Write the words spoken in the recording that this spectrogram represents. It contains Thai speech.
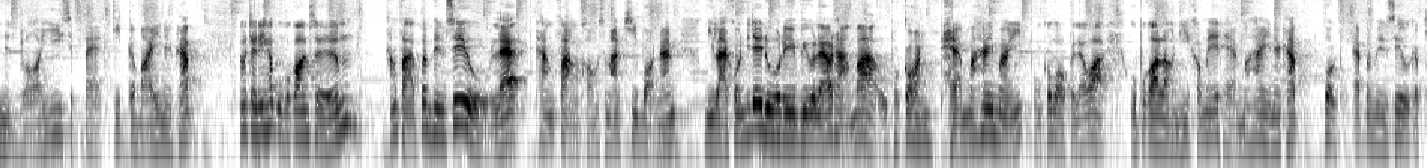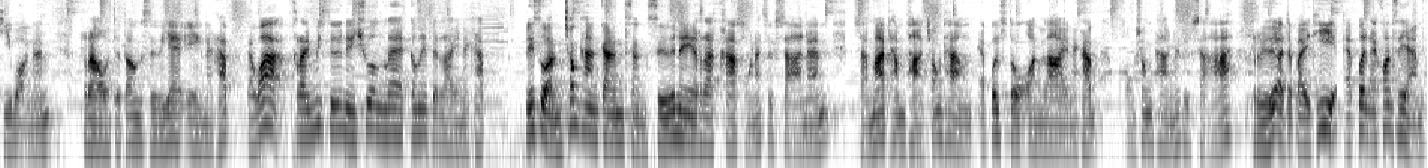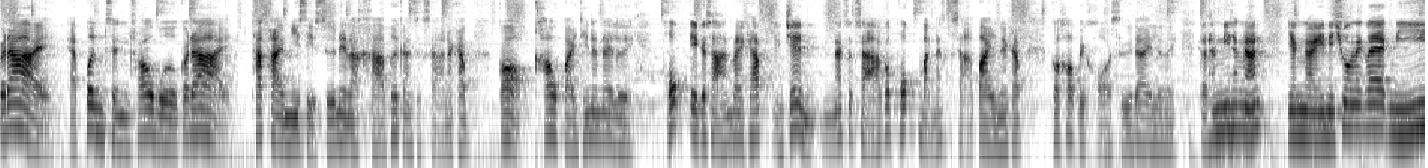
128 g b นะครับ นอกจากนี้ครับอุปกรณ์เสริมทั้งฝั่ง Apple Pencil และทางฝั่งของ Smart Keyboard นั้น มีหลายคนที่ได้ดูรีวิวแล้วถามว่าอุปกรณ์แถมมาให้ไหม ผมก็บอกไปแล้วว่าอุปกรณ์เหล่านี้เขาไม่ได้แถมมาให้นะครับ พวก Apple Pencil กับ Keyboard นั้น เราจะต้องซื้อแยกเองนะครับ แต่ว่าใครไม่ซื้อในช่วงแรกก็ไม่เป็นไรนะครับ ในส่วนช่องทางการสั่งซื้อในราคาของนักศึกษานั้น สามารถทำผ่านช่องทาง Apple Store ออนไลน์นะครับของช่องทางนักศึกษา หรืออาจจะไปที่ Apple Icon สยามก็ได้ Apple Central World ก็ได้ ถ้าใครมีสิทธิ์ซื้อในราคาเพื่อการศึกษานะครับก็เข้าไปที่นั่นได้เลย พกเอกสารไปครับ อย่างเช่น นักศึกษาก็พกบัตรนักศึกษาไปนะครับก็เข้าไปขอซื้อได้เลย แต่ทั้งนี้ทั้งนั้นยังไงในช่วงแรก ๆ นี้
